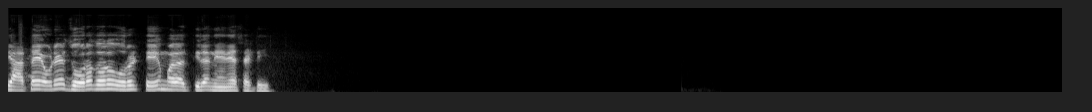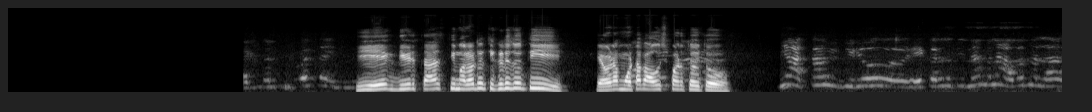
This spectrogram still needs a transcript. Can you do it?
ती आता एवढ्या जोरा जोरात ओरडते मला तिला नेण्यासाठी. ही एक दीड तास ती मला वाटतं तिकडेच होती. एवढा मोठा पाऊस पडतोय तो. मी आता व्हिडिओ हे करत होती ना मला आवाज आला.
